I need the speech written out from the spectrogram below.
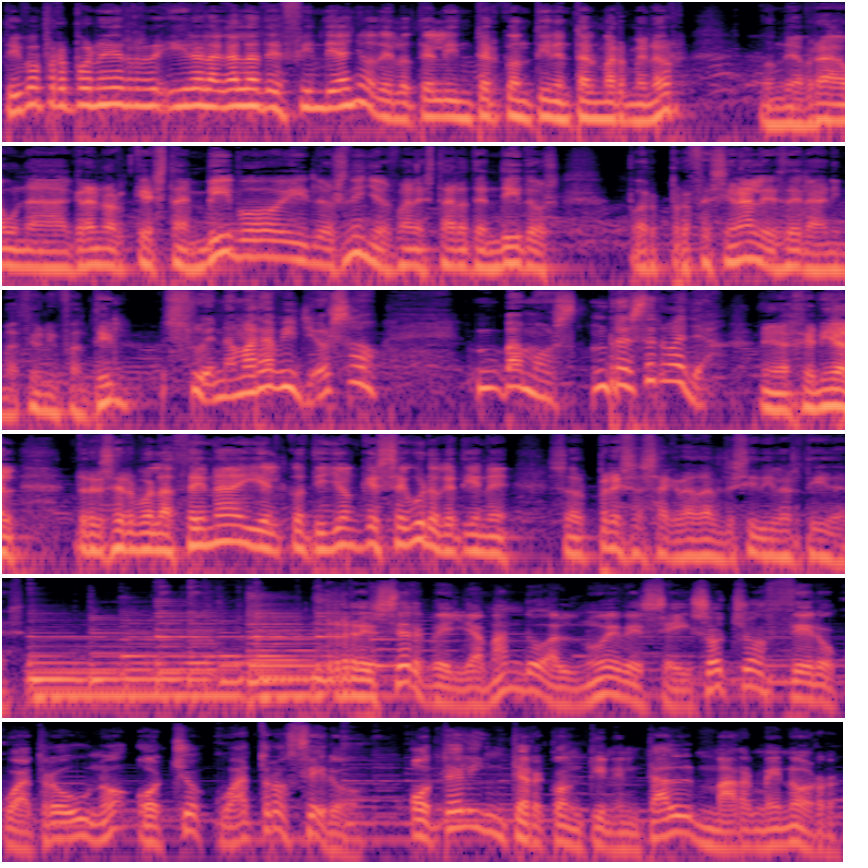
Te iba a proponer ir a la gala de fin de año del Hotel Intercontinental Mar Menor, donde habrá una gran orquesta en vivo y los niños van a estar atendidos por profesionales de la animación infantil. Suena maravilloso. Vamos, reserva ya. Venga, genial. Reservo la cena y el cotillón que seguro que tiene sorpresas agradables y divertidas. Reserve llamando al 968-041-840. Hotel Intercontinental Mar Menor.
